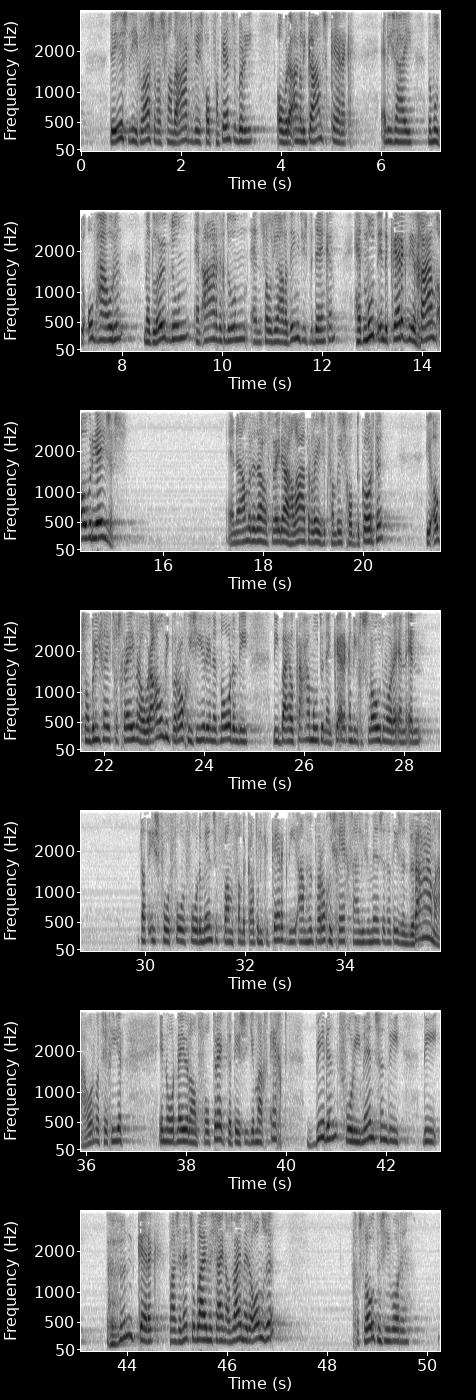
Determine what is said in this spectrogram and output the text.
De eerste die ik las was van de aartsbisschop van Canterbury over de Anglikaanse kerk. En die zei, we moeten ophouden met leuk doen en aardig doen en sociale dingetjes bedenken. Het moet in de kerk weer gaan over Jezus. En een andere dag of twee dagen later lees ik van bisschop de Korte, die ook zo'n brief heeft geschreven over al die parochies hier in het noorden die, die bij elkaar moeten en kerken die gesloten worden. En, en dat is voor, voor, voor de mensen van, van de katholieke kerk die aan hun parochies gehecht zijn, lieve mensen, dat is een drama hoor, wat zich hier in Noord-Nederland voltrekt. Dat is, je mag echt bidden voor die mensen die, die hun kerk, waar ze net zo blij mee zijn als wij met onze, gesloten zien worden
